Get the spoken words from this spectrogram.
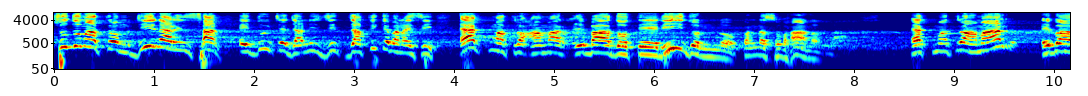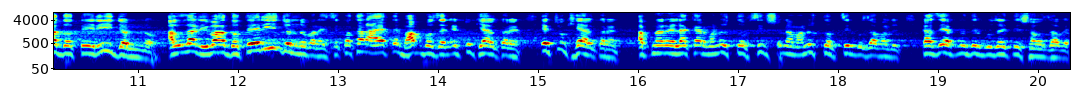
শুধুমাত্র জিন আর ইনসান, এই দুইটা জানি জি- জাতিকে বানাইছি। একমাত্র আমার ইবাদতেরই জন্য। কন্যা সুবহান আল্লাহ একমাত্র আমার ইবাদতেরই জন্য। আল্লাহর ইবাদতেরই জন্য বানাইছে। কথার আয়াতের ভাব বোঝেন, একটু খেয়াল করেন, একটু খেয়াল করেন। আপনার এলাকার মানুষ তফসির শোনা, মানুষ তফসির বোঝা মানুষ। কাজে আপনাদের বুঝাইতে সহজ হবে।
